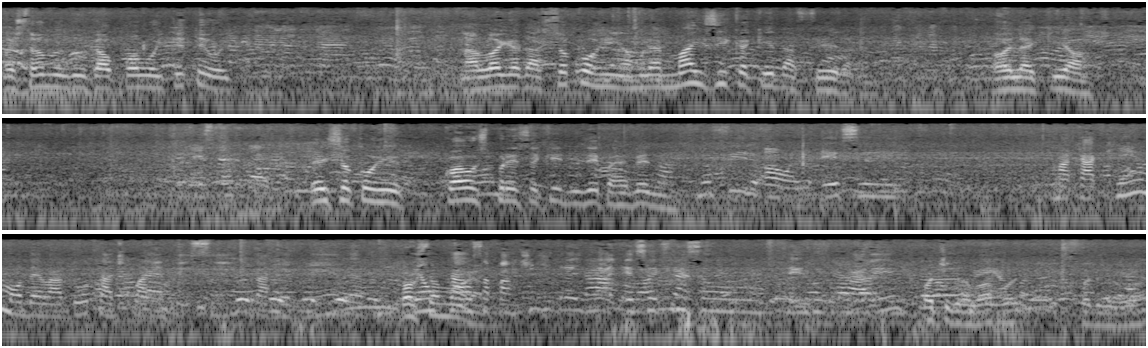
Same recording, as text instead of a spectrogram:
Nós estamos no Galpão 88. Na loja da Socorrinha, a mulher mais rica aqui da feira. Olha aqui, ó. Ei, Socorrinha, qual é os preços aqui? Diz aí pra revender. Meu filho, olha, esse macaquinho modelador tá de 45, tá revenda. Qual Tem um calça a partir de 3 reais. Esse aqui são, tem do 40. Pode gravar, pode. Pode gravar.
